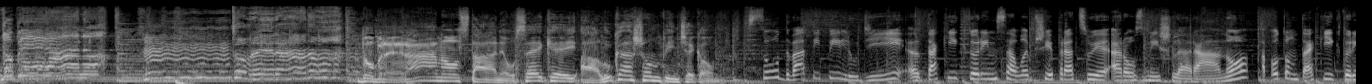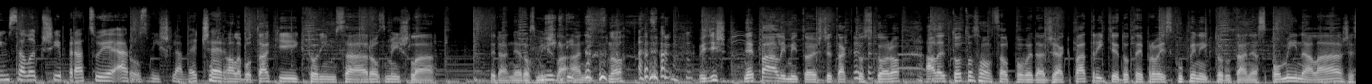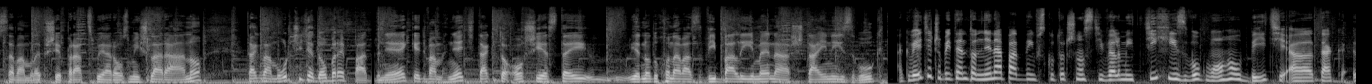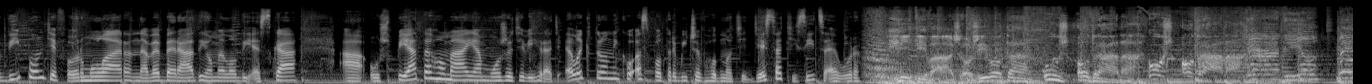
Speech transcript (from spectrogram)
Dobré ráno. Mm, dobré ráno. Dobré ráno s Táňou Sékej a Lukášom Pinčekom. Sú dva typy ľudí. e, Takí, ktorým sa lepšie pracuje a rozmýšľa ráno a potom takí, ktorým sa lepšie pracuje a rozmýšľa večer. Alebo taký, ktorým sa rozmýšľa teda nerozmýšľa Nikdy. ani. No, vidíš, nepáli mi to ešte takto skoro, ale toto som chcel povedať, že ak patríte do tej prvej skupiny, ktorú Táňa spomínala, že sa vám lepšie pracuje a rozmýšľa ráno, tak vám určite dobre padne, keď vám hneď takto o 6. jednoducho na vás vybalíme náš tajný zvuk. Ak viete, čo by tento nenapadný v skutočnosti veľmi tichý zvuk mohol byť, eh, tak vyplňte formulár na webe Rádio Melody.sk a už 5. mája môžete vyhrať elektroniku a spotrebiče v hodnote 10 tisíc eur. Hity vášho života už od rána. Už od rána. Radio Melody.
